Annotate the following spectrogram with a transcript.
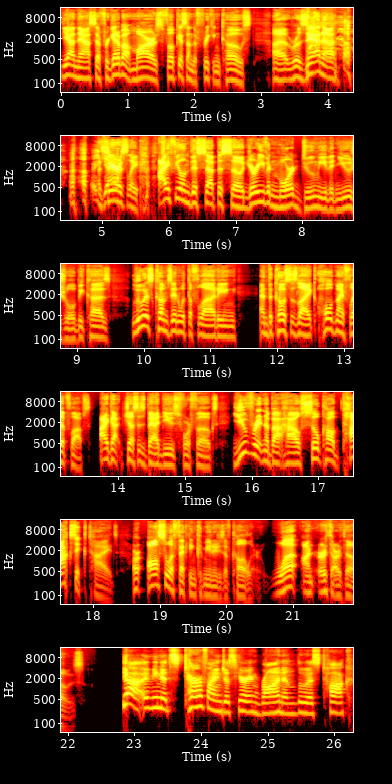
Yeah, NASA, forget about Mars, focus on the freaking coast. Uh, Rosanna, yeah. seriously, I feel in this episode you're even more doomy than usual because Louis comes in with the flooding, and the coast is like, hold my flip flops. I got just as bad news for folks. You've written about how so called toxic tides are also affecting communities of color. What on earth are those? Yeah, I mean, it's terrifying just hearing Ron and Louis talk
